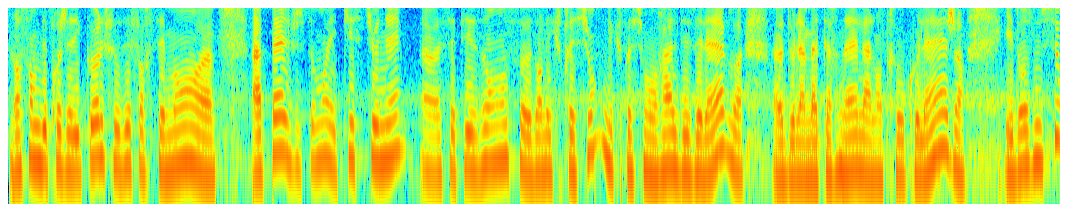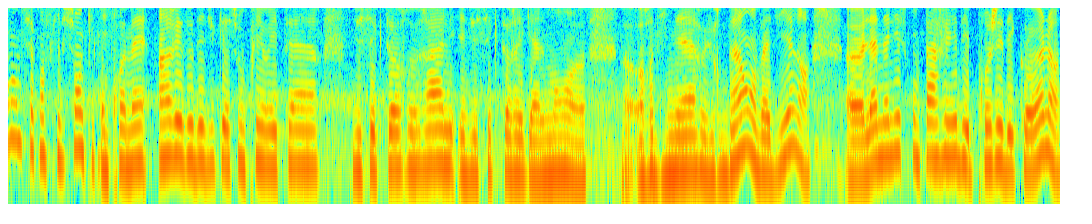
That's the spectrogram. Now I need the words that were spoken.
l'ensemble des projets d'école faisaient forcément euh, appel justement et questionnait euh, cette aisance dans l'expression, l'expression orale des élèves, de la maternelle à l'entrée au collège. Et dans une seconde circonscription qui comprenait un réseau d'éducation prioritaire du secteur rural et du secteur également ordinaire, urbain, on va dire, l'analyse comparée des projets d'école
